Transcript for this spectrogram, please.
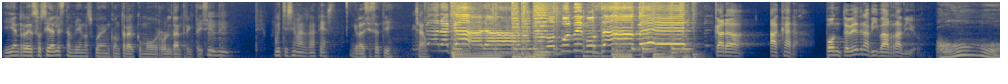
Y en redes sociales también nos pueden encontrar como Roldán 37. Muchísimas gracias. Gracias a ti. Chao. Cara a cara, nos volvemos a ver. Cara a cara. Pontevedra Viva Radio. Oh.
